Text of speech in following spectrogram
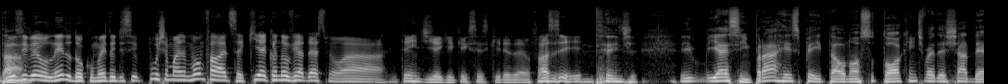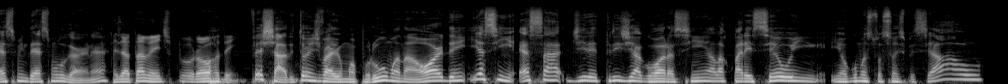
Tá. Inclusive, eu lendo o documento, eu disse, puxa, mas vamos falar disso aqui. É quando eu vi a décima, eu, ah, entendi aqui o que vocês queriam fazer. Entendi. E, e assim, para respeitar o nosso toque, a gente vai deixar a décima em décimo lugar, né? Exatamente, por ordem. Fechado. Então a gente vai uma por uma, na ordem. E assim, essa diretriz de agora, assim, ela apareceu em, em alguma situação especial?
